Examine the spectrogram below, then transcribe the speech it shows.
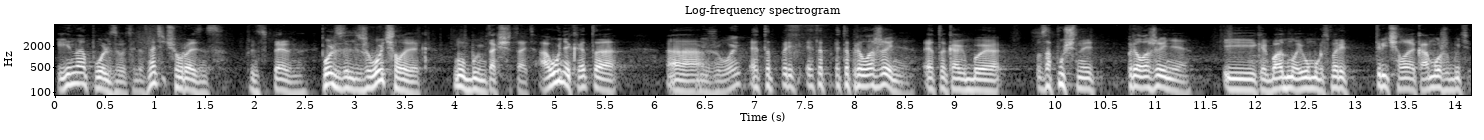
и на пользователя. Знаете, в чем разница принципиально? Пользователь живой человек, ну, будем так считать, а уник это... э, Не живой? Это, это, это приложение, это как бы запущенное приложение, и как бы одно, его могут смотреть три человека, а может быть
